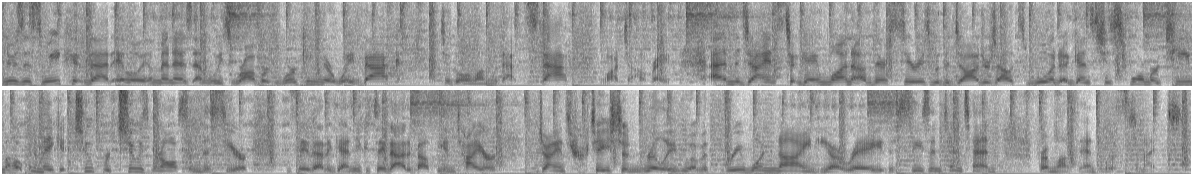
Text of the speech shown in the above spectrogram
News this week that Eloy Jimenez and Luis Robert working their way back to go along with that staff. Watch out, right? And the Giants took game one of their series with the Dodgers. Alex Wood against his former team, hoping to make it two for two. He's been awesome this year. You can say that again. You can say that about the entire Giants rotation, really, who have a 3.19 ERA this season, 10-10 from Los Angeles tonight.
